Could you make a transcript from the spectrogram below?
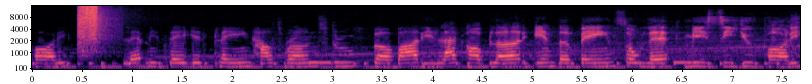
Party. Let me say it plain, house runs through the body like our blood in the veins. So let me see you party.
